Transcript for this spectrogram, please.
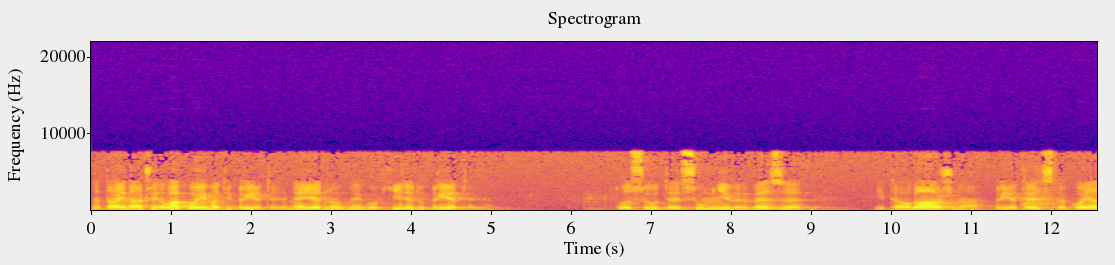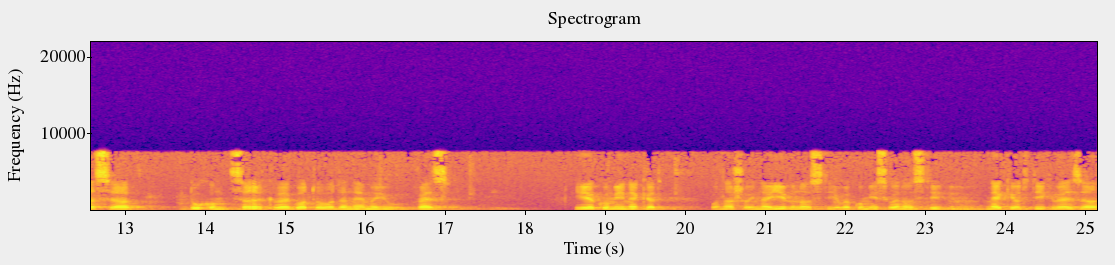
na taj način lako je imati prijatelje, ne jednog, nego hiljadu prijatelja. To su te sumnjive veze i ta lažna prijateljstva koja sa duhom crkve gotovo da nemaju veze. Iako mi nekad po našoj naivnosti i lakomislenosti neke od tih veza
